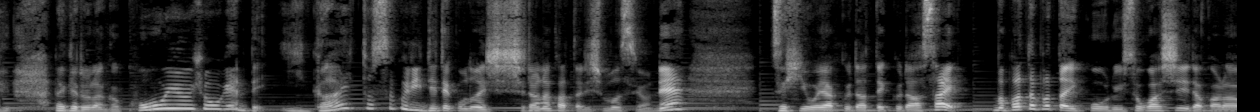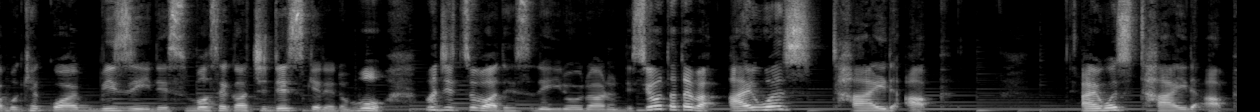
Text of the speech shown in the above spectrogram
だけどなんかこういう表現って意外とすぐに出てこないし知らなかったりしますよね。ぜひお役立てください。まあ、バタバタイコール忙しいだから、まあ、結構ビジーで済ませがちですけれども、まあ、実はですね、いろいろあるんですよ。例えば、I was tied up.I was tied up.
